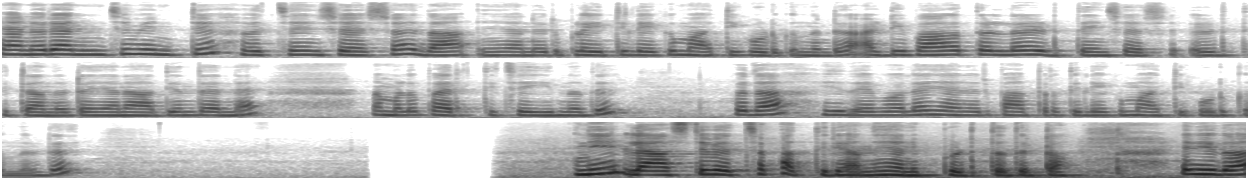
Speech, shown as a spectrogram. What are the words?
ഞാനൊരു അഞ്ച് മിനിറ്റ് വെച്ചതിന് ശേഷം ഇതാ ഞാനൊരു പ്ലേറ്റിലേക്ക് മാറ്റി കൊടുക്കുന്നുണ്ട്. അടിഭാഗത്തുള്ള എടുത്തതിന് ശേഷം എടുത്തിട്ടാണ് കേട്ടോ ഞാൻ ആദ്യം തന്നെ നമ്മൾ പരത്തി ചെയ്യുന്നത്. അപ്പോൾ ഇതാ ഇതേപോലെ ഞാനൊരു പാത്രത്തിലേക്ക് മാറ്റി കൊടുക്കുന്നുണ്ട്. ഇനി ലാസ്റ്റ് വെച്ച പത്തിരിയാണ് ഞാനിപ്പോൾ എടുത്തത് കേട്ടോ ഇനി ഇതാ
